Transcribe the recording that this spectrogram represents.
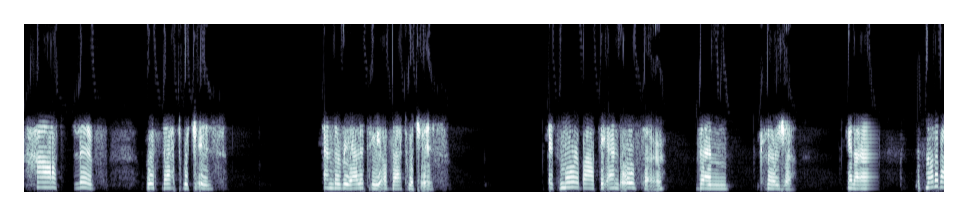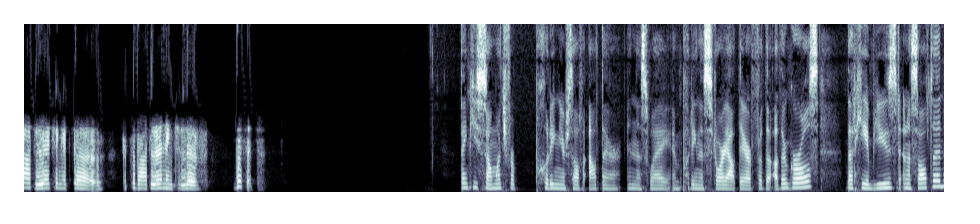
how to live with that which is and the reality of that which is. It's more about the end also than closure. You know, it's not about letting it go. It's about learning to live with it. Thank you so much for putting yourself out there in this way and putting this story out there for the other girls that he abused and assaulted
